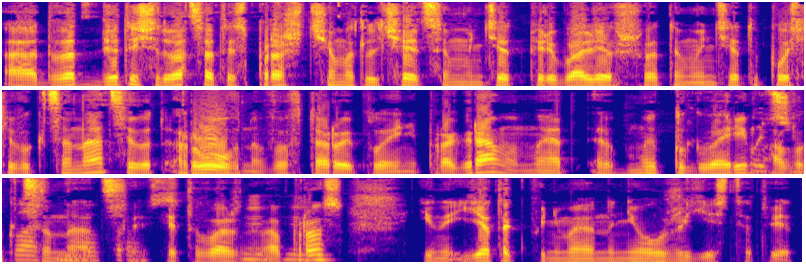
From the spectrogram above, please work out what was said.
2020 а, спрашивает, чем отличается иммунитет переболевшего от иммунитета после вакцинации. Вот ровно во второй половине программы мы, от, э, мы поговорим Очень о вакцинации. Это важный угу. вопрос. И я так понимаю, на него уже есть ответ.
